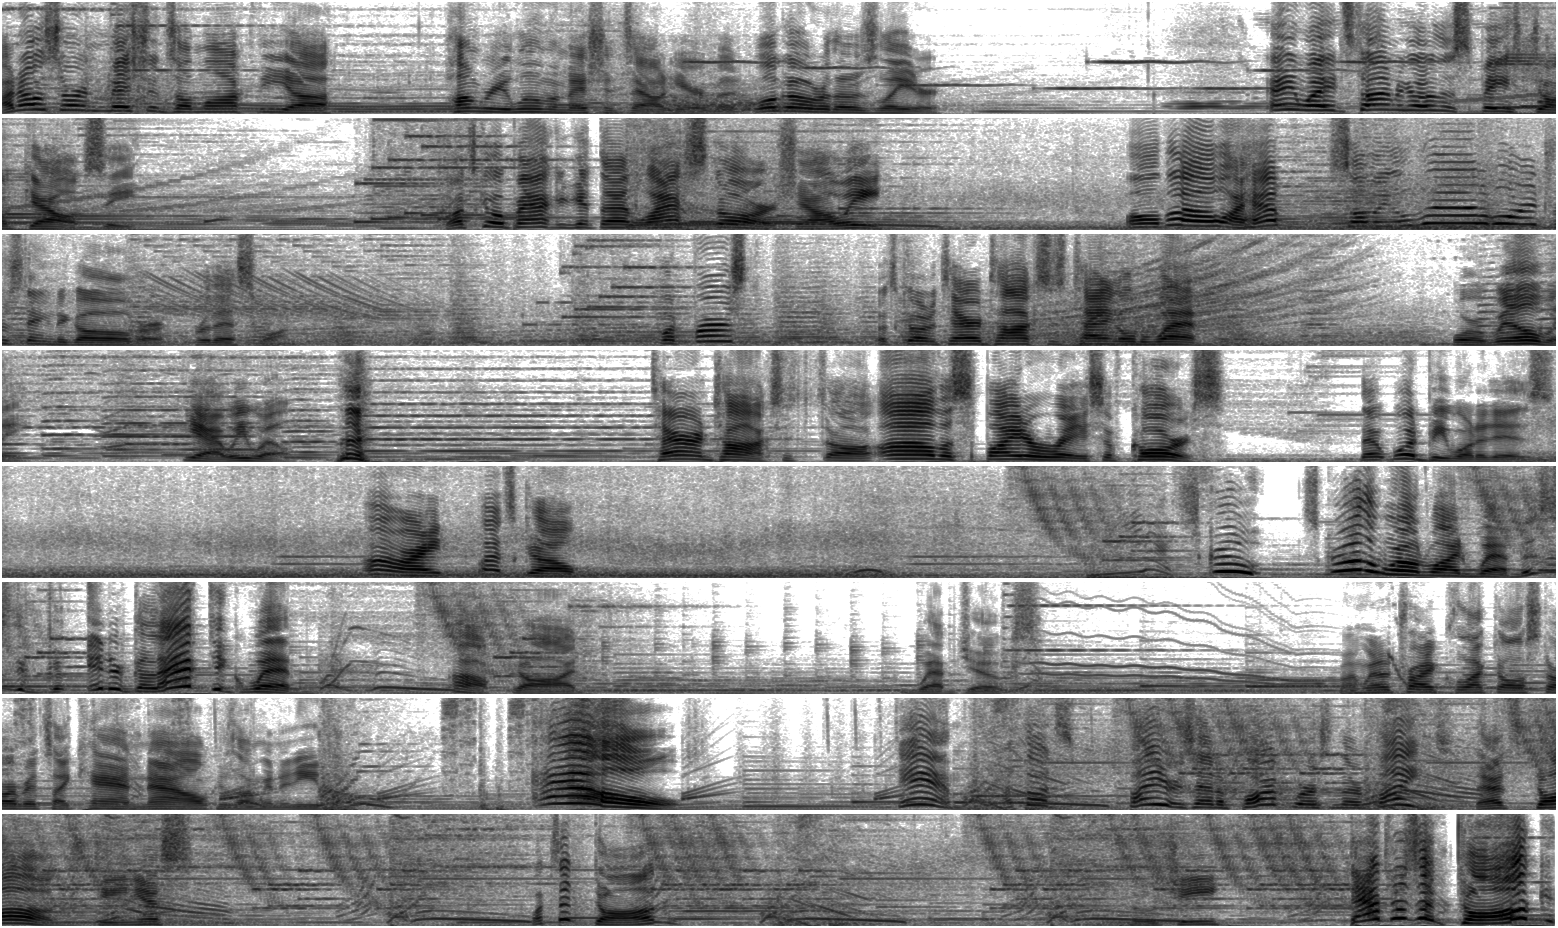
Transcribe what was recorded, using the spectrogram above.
I know certain missions unlock the uh, Hungry Luma missions out here, but we'll go over those later. Anyway, it's time to go to the Space Junk Galaxy. Let's go back and get that last star, shall we? Although, I have something a little more interesting to go over for this one. But first, let's go to Tarantox's Tangled Web. Or will we? Yeah, we will. Tarantox, it's, uh, oh, the spider race, of course. That would be what it is. Alright, let's go. Screw, screw the World Wide Web. This is the intergalactic web. Oh, God. Web jokes. I'm gonna try to collect all the star bits I can now, because I'm gonna need them. Ow! Damn, I thought spiders had a bark worse in their bites. That's dogs, genius. What's a dog? Poochie. That was a dog?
